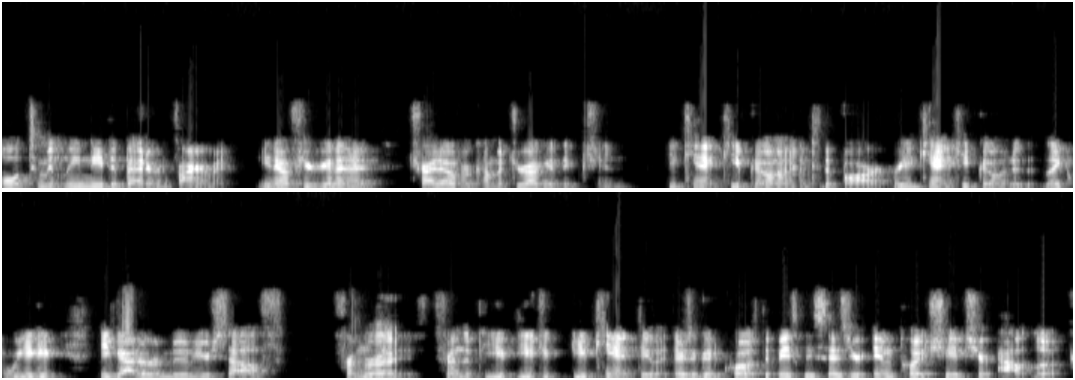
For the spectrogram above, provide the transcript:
ultimately need a better environment. You know, if you're going to try to overcome a drug addiction, you can't keep going to the bar or you can't keep going to the, like you, you've got to remove yourself from right. the, from the, you, you, you can't do it. There's a good quote that basically says your input shapes your outlook.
